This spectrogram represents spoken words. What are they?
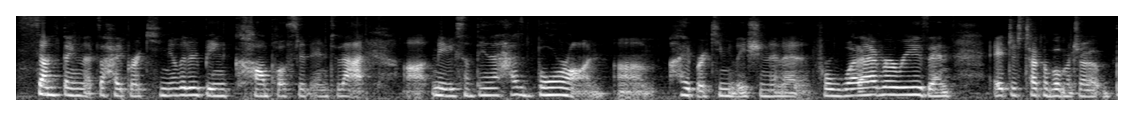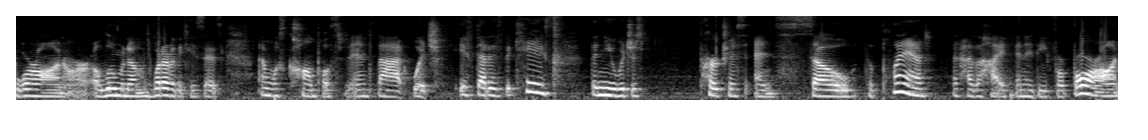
something that's a hyperaccumulator being composted into that. Uh, maybe something that has boron um, hyperaccumulation in it. For whatever reason, it just took up a bunch of boron or aluminum, whatever the case is, and was composted into that. Which, if that is the case, then you would just purchase and sow the plant that has a high affinity for boron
